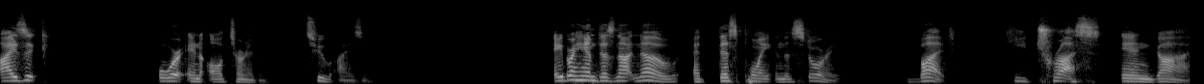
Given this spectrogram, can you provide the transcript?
Isaac or an alternative to Isaac. Abraham does not know at this point in the story, but he trusts in God.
